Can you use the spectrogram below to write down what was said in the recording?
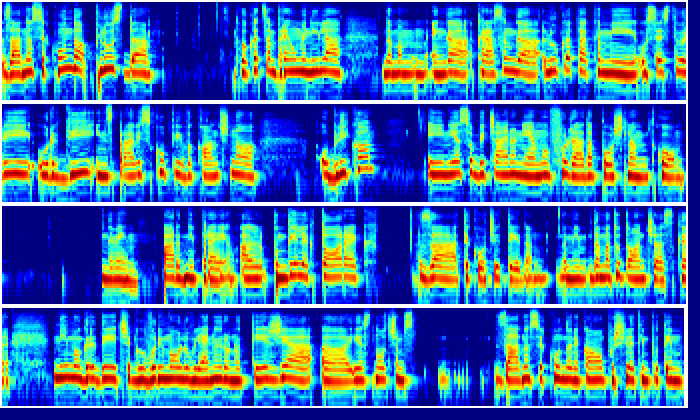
zadnjo sekundo, plus da. Kot sem prej omenila, da imam enega krasnega lukata, ki mi vse stvari uredi in spravi skupaj v končno obliko. In jaz običajno njemu ful rada pošljem tako, ne vem, par dni prej, ali ponedeljek, torek. Za tekoči teden, da, mi, da ima tudi on čas, ker mimo grede, če govorimo o lovljenju ravnotežja, uh, jaz nočem zadnjo sekundo nekomu pošiljati in potem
